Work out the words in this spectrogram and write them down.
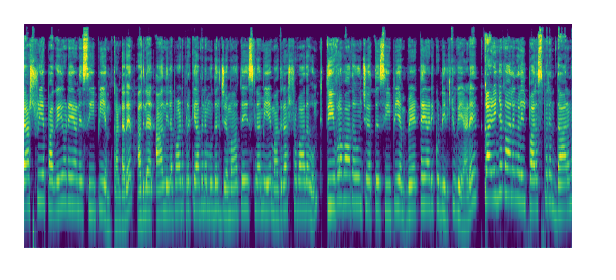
രാഷ്ട്രീയ പകയോടെയാണ് സി പി എം കണ്ടത്. അതിനാൽ ആ നിലപാട് പ്രഖ്യാപനം മുതൽ ജമാഅത്തെ ഇസ്ലാമിയെ മതരാഷ്ട്രവാദവും തീവ്രവാദവും ചേർത്ത് സി പി എം വേട്ടയാടിക്കൊണ്ടിരിക്കുകയാണ്. കഴിഞ്ഞ കാലങ്ങളിൽ പരസ്പരം ധാരണ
